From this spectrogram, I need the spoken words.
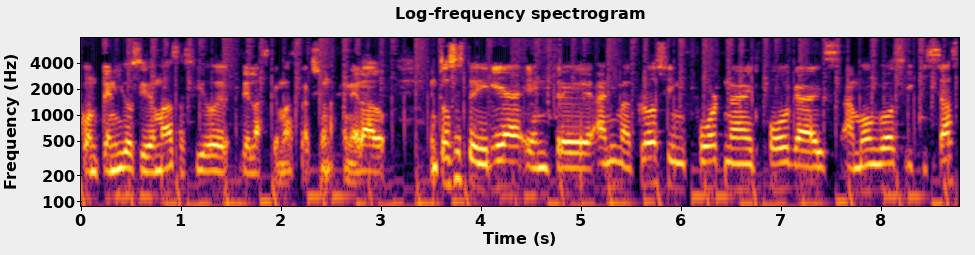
contenidos y demás, ha sido de, las que más tracción ha generado. Entonces te diría entre Animal Crossing, Fortnite, Fall Guys, Among Us y quizás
